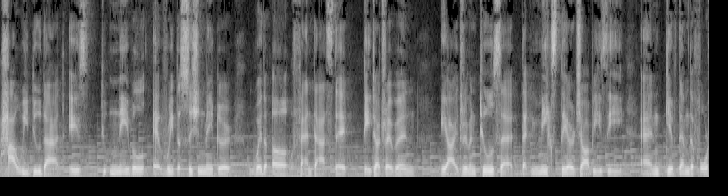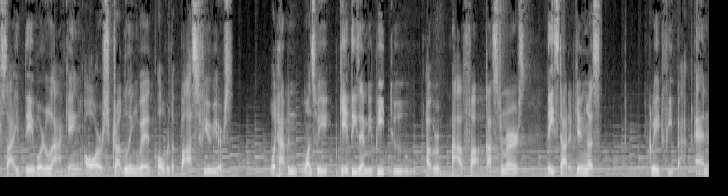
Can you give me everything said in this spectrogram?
How we do that is to enable every decision maker with a fantastic data driven AI driven tool set that makes their job easy and give them the foresight they were lacking or struggling with over the past few years. What happened once we gave these MVP to our alpha customers, they started giving us great feedback. And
